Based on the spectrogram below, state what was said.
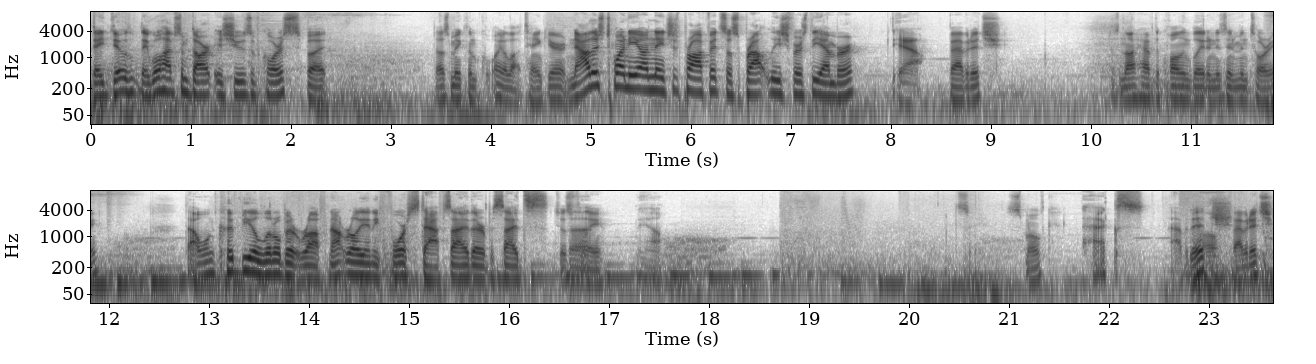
They do they will have some dart issues, of course, but does make them quite a lot tankier. Now there's 20 on Nature's Prophet, so Sprout Leash versus the Ember. Yeah. Babidich does not have the Quelling Blade in his inventory. That one could be a little bit rough. Not really any force staffs either, besides Just uh, Flea. Yeah. Let's see. Smoke. X. Oh, Abaditch Babidich.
